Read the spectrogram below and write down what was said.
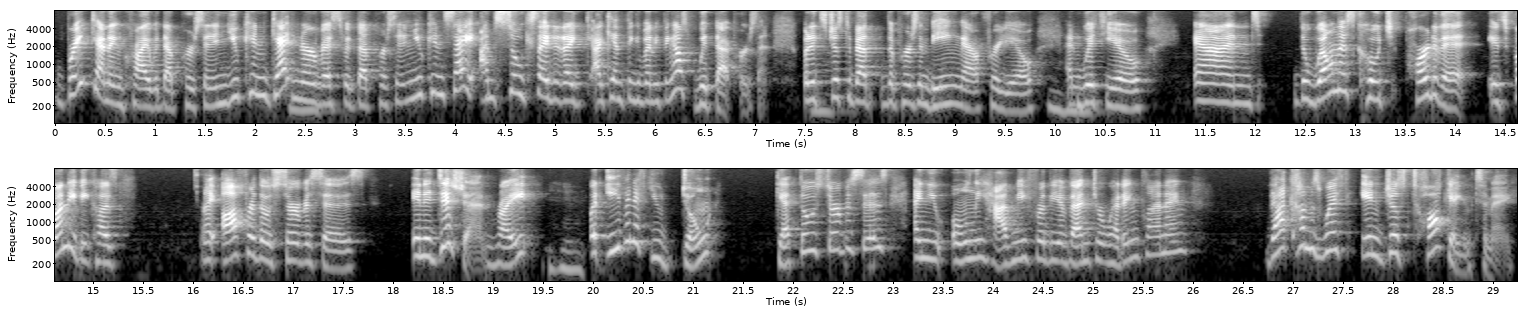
break down and cry with that person, and you can get Mhm. nervous with that person, and you can say, I'm so excited, I, I can't think of anything else with that person. But it's Yeah. just about the person being there for you and with you. And the wellness coach part of it is funny because I offer those services in addition, right? Mhm. But even if you don't get those services and you only have me for the event or wedding planning, that comes with in just talking to me.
